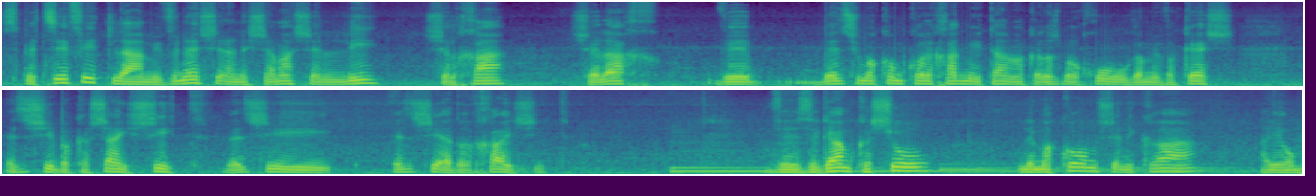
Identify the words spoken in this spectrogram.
ספציפית למבנה של הנשמה שלי, שלך, שלך, ובאיזשהו מקום כל אחד מאיתנו, הקדוש ברוך הוא, הוא גם מבקש איזושהי בקשה אישית ואיזושהי הדרכה אישית. וזה גם קשור למקום שנקרא היום.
